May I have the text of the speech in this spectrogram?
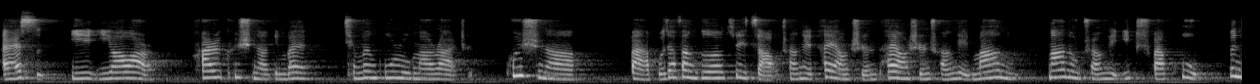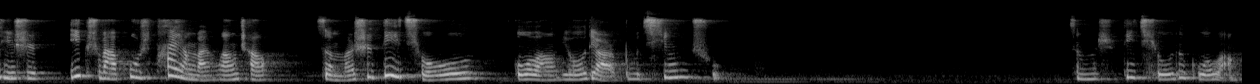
S 一幺二 Hare Krishna 顶拜，请问 Guru Maharaj，Krishna 把佛教梵歌最早传给太阳神，太阳神传给 Manu，Manu 传给 Ikshvaku。问题是 Ikshvaku 是太阳王王朝，怎么是地球国王有点儿不清楚，怎么是地球的国王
